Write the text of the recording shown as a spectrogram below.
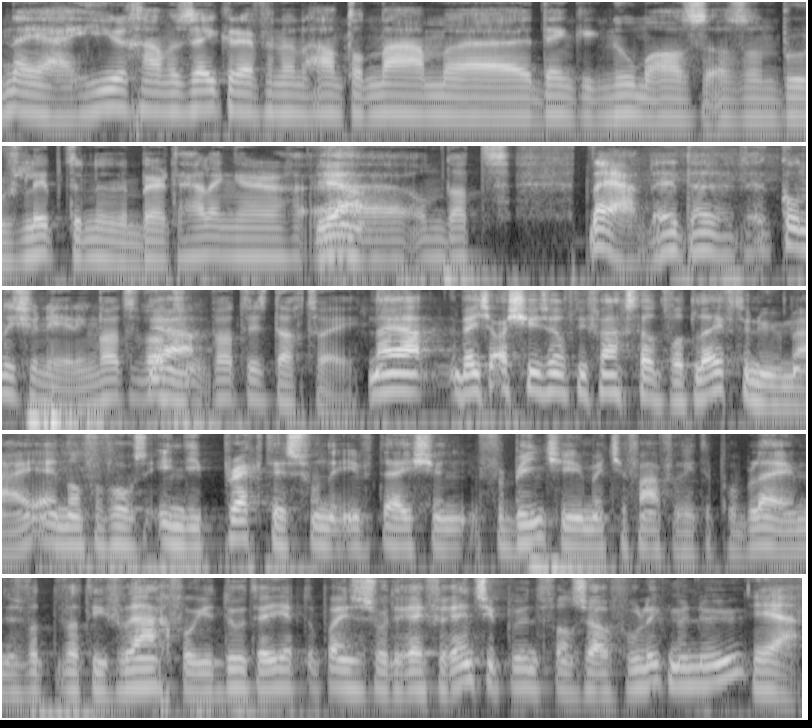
nou ja, hier gaan we zeker even een aantal namen, eh, denk ik, noemen als, als een Bruce Lipton en een Bert Hellinger. eh. Omdat, nou ja, de, de- de conditionering. Wat, wat, Ja. wat is dag 2? Nou ja, weet je, als je jezelf die vraag stelt, wat leeft er nu in mij? En dan vervolgens in die practice van de invitation verbind je je met je favoriete probleem. Dus wat, wat die vraag voor je doet, hè, je hebt opeens een soort referentiepunt van zo voel ik me nu. Ja,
